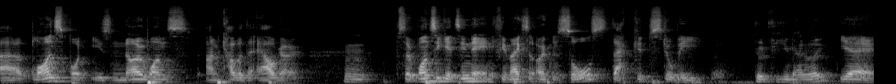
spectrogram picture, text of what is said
uh, blind spot is no one's uncovered the algo. Hmm. So once he gets in there, and if he makes it open source, that could still be good for humanity. yeah.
